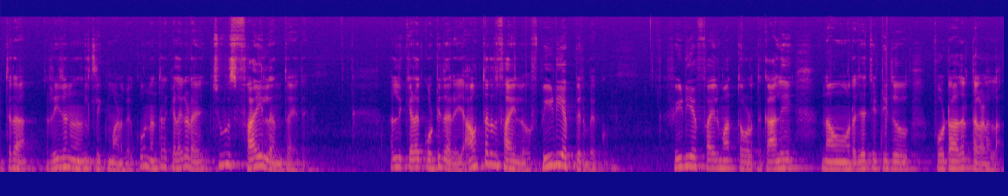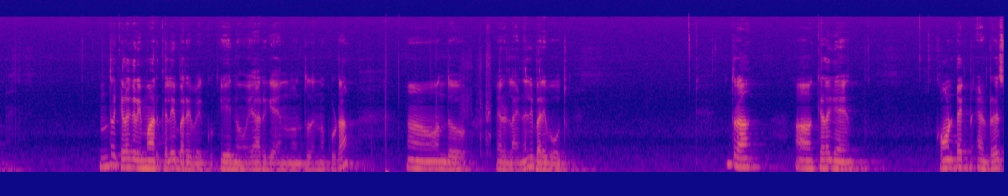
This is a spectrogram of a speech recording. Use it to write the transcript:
ಈ ಥರ ರೀಸನಲ್ಲಿ ಕ್ಲಿಕ್ ಮಾಡಬೇಕು. ನಂತರ ಕೆಳಗಡೆ ಚೂಸ್ ಫೈಲ್ ಅಂತ ಇದೆ. ಅಲ್ಲಿ ಕೆಳಗೆ ಕೊಟ್ಟಿದ್ದಾರೆ. ಯಾವ ಥರದ ಫೈಲು ಪಿ ಡಿ ಎಫ್ ಇರಬೇಕು. ಪಿ ಡಿ ಎಫ್ ಫೈಲ್ ಮಾತ್ರ ತೊಗೊಳುತ್ತೆ. ಖಾಲಿ ನಾವು ರಜೆ ಚೀಟಿದು ಫೋಟೋ ಆದರೆ ತಗೊಳ್ಳಲ್ಲ ನಂತರ ಕೆಳಗೆ ರಿಮಾರ್ಕಲ್ಲಿ ಬರೀಬೇಕು. ಏನು, ಯಾರಿಗೆ ಅನ್ನುವಂಥದ್ದನ್ನು ಕೂಡ ಒಂದು ಎರಡು ಲೈನಲ್ಲಿ ಬರಿಬೋದು ನಂತರ ಕೆಳಗೆ contact address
